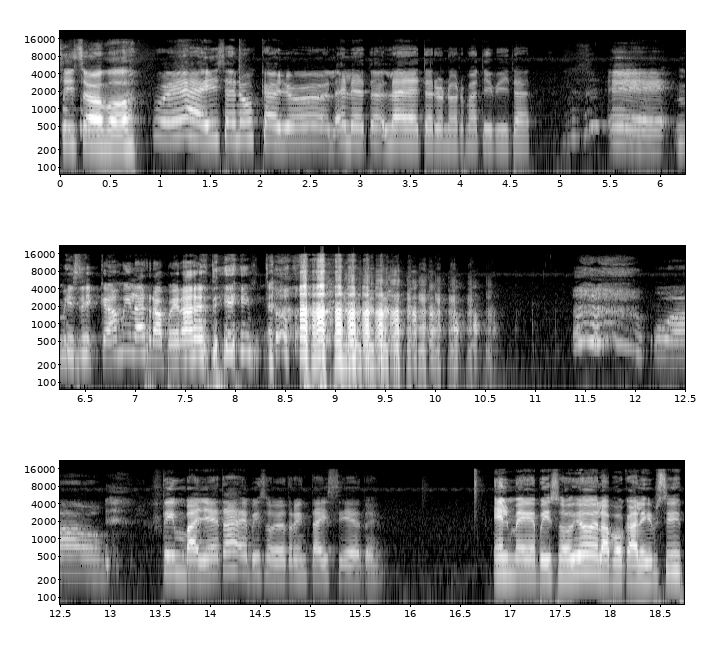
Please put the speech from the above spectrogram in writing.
Sí somos. Pues ahí se nos cayó heter- la heteronormatividad. Eh, Missy Cami, la rapera de tinto. wow. Timballeta, episodio 37. El mega episodio del apocalipsis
